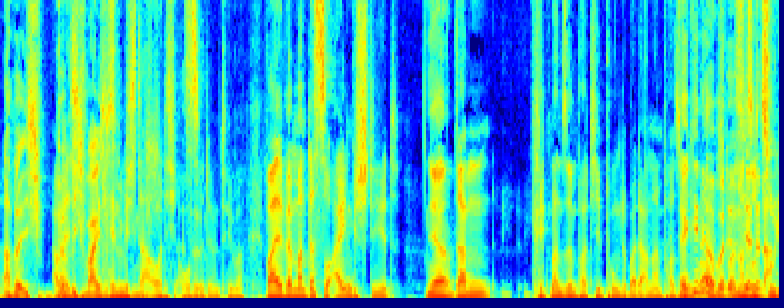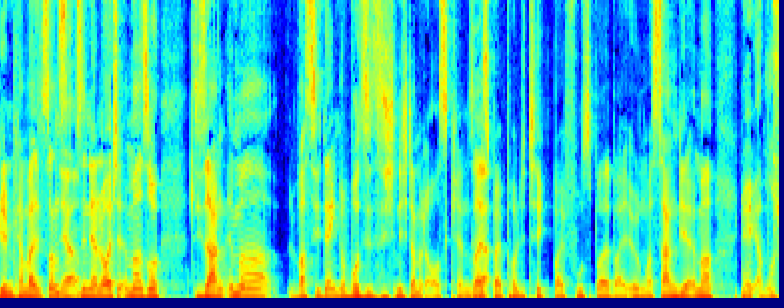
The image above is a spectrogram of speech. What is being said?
Aber ich, Aber ich, ich weiß es kenne mich da auch nicht aus Also, mit dem Thema. Weil wenn man das so eingesteht, Ja. dann kriegt man Sympathiepunkte bei der anderen Person. Ja, genau, ich, aber weil man ja so zugeben kann. Weil sonst Ja. sind ja Leute immer so, sie sagen immer, was sie denken, obwohl sie sich nicht damit auskennen. Sei Ja. es bei Politik, bei Fußball, bei irgendwas. Sagen die ja immer, nee, er muss,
